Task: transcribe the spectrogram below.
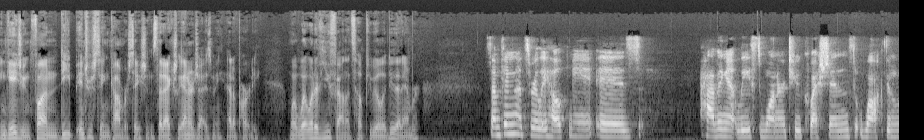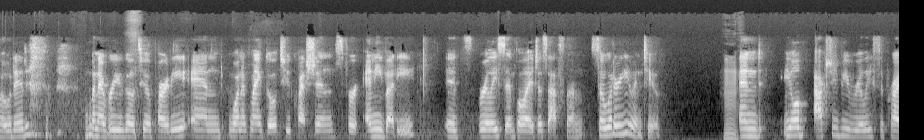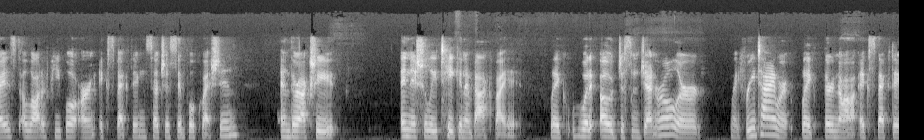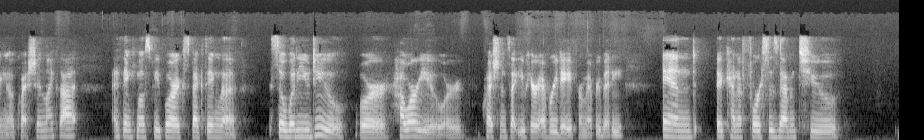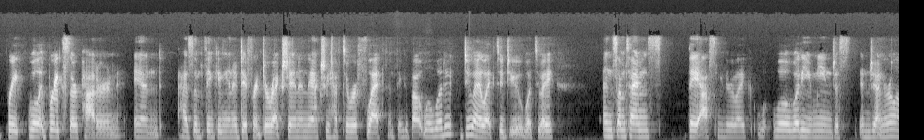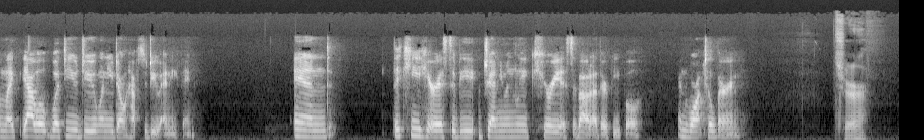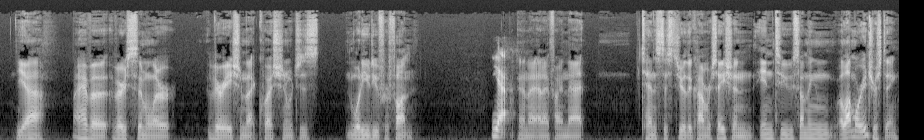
engaging, fun, deep, interesting conversations that actually energize me at a party. What, what, what have you found that's helped you be able to do that, Amber? Something that's really helped me is having at least one or two questions locked and loaded whenever you go to a party. And one of my go to questions for anybody, it's really simple. I just ask them, So, what are you into? Hmm. And you'll actually be really surprised. A lot of people aren't expecting such a simple question, and they're actually initially taken aback by it. Like, what? Oh, just in general, or my free time, or like they're not expecting a question like that. I think most people are expecting the, so what do you do, or how are you, or questions that you hear every day from everybody, and it kind of forces them to break well it breaks their pattern and has them thinking in a different direction. And they actually have to reflect and think about well what do, do i like to do? What do i and sometimes they ask me they're like well what do you mean just in general? I'm like yeah well what do you do when you don't have to do anything? And the key here is to be genuinely curious about other people and want to learn sure yeah i have a, very similar variation of that question, which is, what do you do for fun? Yeah. And I and I find that tends to steer the conversation into something a lot more interesting.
